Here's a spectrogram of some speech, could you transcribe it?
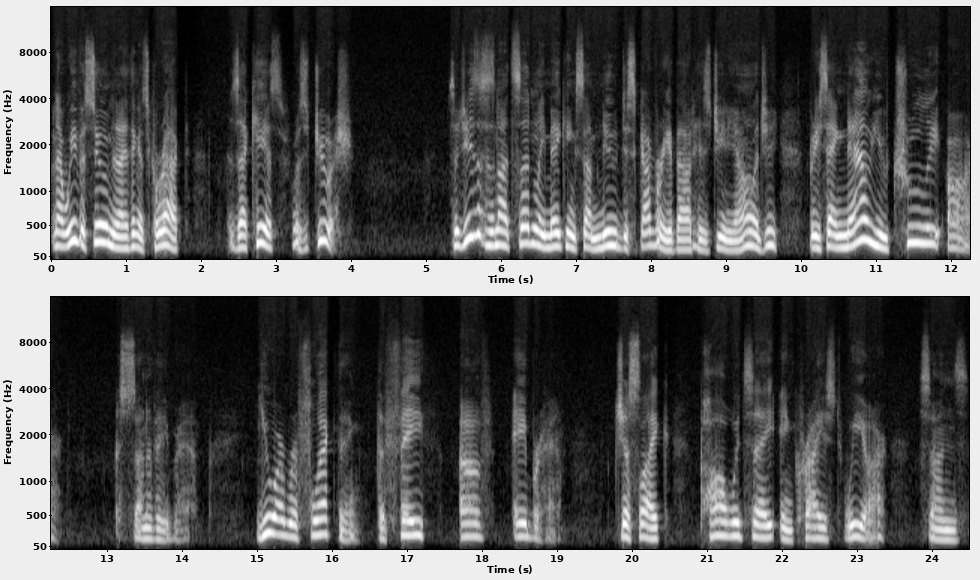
Now, we've assumed, and I think it's correct, Zacchaeus was Jewish. So Jesus is not suddenly making some new discovery about his genealogy, but he's saying, now you truly are a son of Abraham. You are reflecting the faith of Abraham. Just like Paul would say, in Christ we are sons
